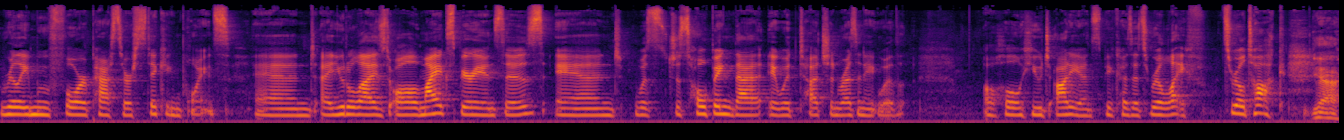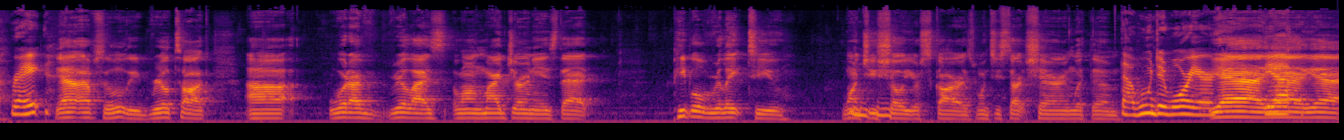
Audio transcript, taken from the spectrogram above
really move forward past their sticking points? And I utilized all my experiences and was just hoping that it would touch and resonate with a whole huge audience because it's real life. It's real talk, Yeah. right? Yeah, absolutely. Real talk. Uh, what I've realized along my journey is that people relate to you once Mm-hmm. you show your scars, once you start sharing with them. That wounded warrior. Yeah, yeah, Yeah. yeah.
